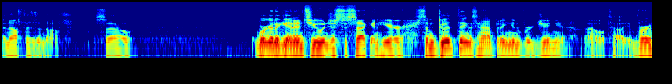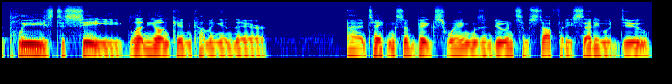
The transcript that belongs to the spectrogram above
enough is enough. So, we're going to get into in just a second here some good things happening in Virginia, I will tell you. I'm very pleased to see Glenn Youngkin coming in there and taking some big swings and doing some stuff that he said he would do.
